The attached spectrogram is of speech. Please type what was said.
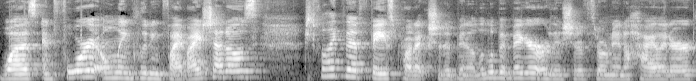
was, and for it only including five eyeshadows, I just feel like the face product should have been a little bit bigger or they should have thrown in a highlighter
